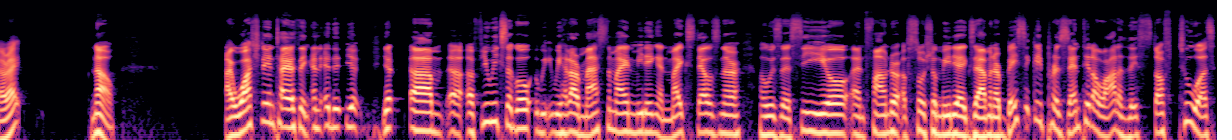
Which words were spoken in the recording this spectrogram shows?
All right? Now, I watched the entire thing, and um, uh, a few weeks ago we, we had our mastermind meeting, and Mike Stelzner, who is the CEO and founder of Social Media Examiner, basically presented a lot of this stuff to us.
